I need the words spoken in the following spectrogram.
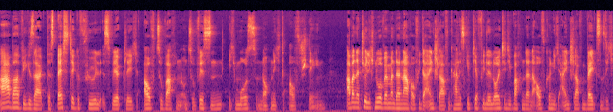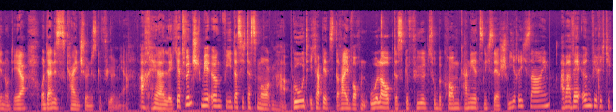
Aber wie gesagt, das beste Gefühl ist wirklich aufzuwachen und zu wissen, ich muss noch nicht aufstehen. Aber natürlich nur, wenn man danach auch wieder einschlafen kann. Es gibt ja viele Leute, die wachen dann auf, können nicht einschlafen, wälzen sich hin und her und dann ist es kein schönes Gefühl mehr. Ach herrlich, jetzt wünsche ich mir irgendwie, dass ich das morgen habe. Gut, ich habe jetzt drei Wochen Urlaub, das Gefühl zu bekommen kann jetzt nicht sehr schwierig sein. Aber wäre irgendwie richtig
